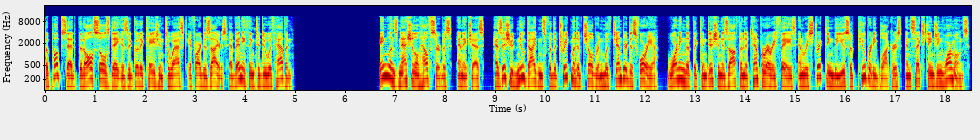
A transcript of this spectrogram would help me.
The Pope said that All Souls Day is a good occasion to ask if our desires have anything to do with heaven. England's National Health Service, NHS, has issued new guidance for the treatment of children with gender dysphoria, warning that the condition is often a temporary phase and restricting the use of puberty blockers and sex changing hormones.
